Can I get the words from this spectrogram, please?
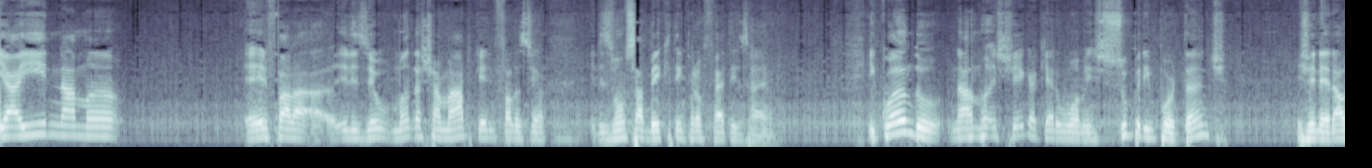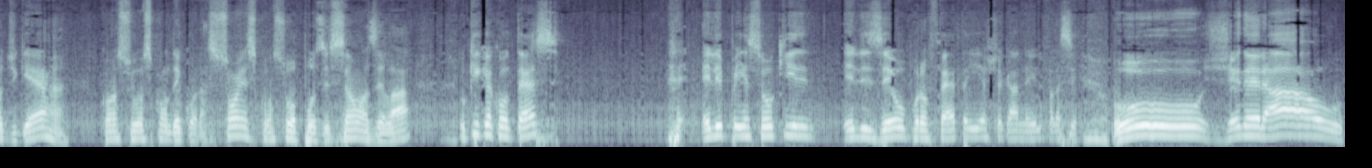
E aí Namã, ele fala, Eliseu manda chamar porque ele fala assim, ó, eles vão saber que tem profeta em Israel. E quando Naamã chega, que era um homem super importante, general de guerra, com as suas condecorações, com a sua posição a zelar, o que que acontece? Ele pensou que Eliseu, o profeta, ia chegar nele e falar assim: Ô oh, general,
